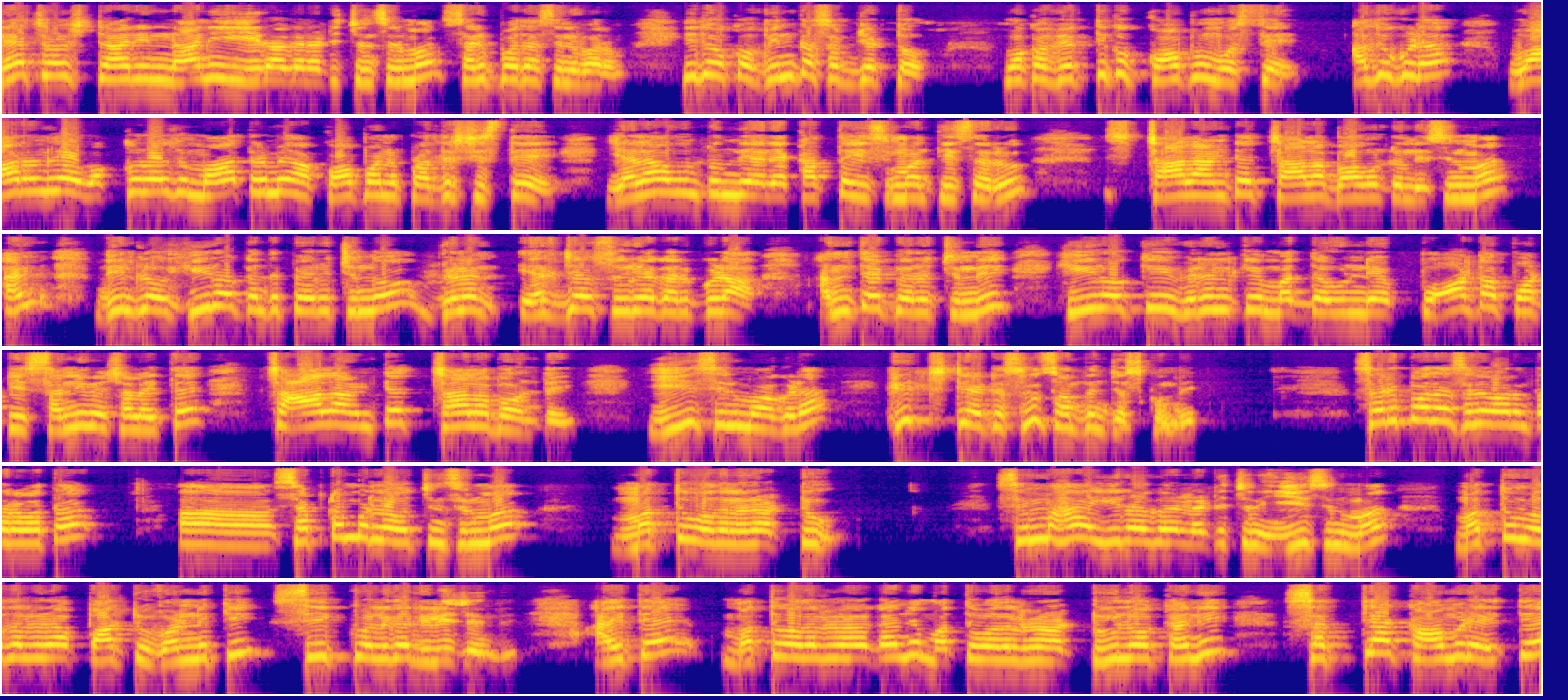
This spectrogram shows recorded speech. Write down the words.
నేచురల్ స్టార్ ఇన్ నాని హీరోగా నటించిన సినిమా సరిపోదా శనివారం. ఇది ఒక వింత సబ్జెక్ట్తో ఒక వ్యక్తికి కోపం వస్తే అది కూడా వారంలో ఒక్కరోజు మాత్రమే ఆ కోపాన్ని ప్రదర్శిస్తే ఎలా ఉంటుంది అనే కథ ఈ సినిమాని తీశారు. చాలా అంటే చాలా బాగుంటుంది సినిమా. అండ్ దీంట్లో హీరోకి ఎంత పేరు వచ్చిందో విలన్ ఎస్జే సూర్య గారికి కూడా అంతే పేరు వచ్చింది. హీరోకి విలన్కి మధ్య ఉండే పోట పోటీ సన్నివేశాలు అయితే చాలా అంటే చాలా బాగుంటాయి. ఈ సినిమా కూడా హిట్ స్టేటస్ను సొంతం చేసుకుంది. సరిపోదా శనివారం తర్వాత సెప్టెంబర్లో వచ్చిన సినిమా మత్తు వదలన టూ సింహ హీరోగా నటించిన ఈ సినిమా మత్తు మొదలరా పార్ట్ వన్కి సీక్వెల్గా రిలీజ్ అయింది. అయితే మత్తు వదలరా కానీ మత్తు వదలరా టూలో కానీ సత్య కామెడీ అయితే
